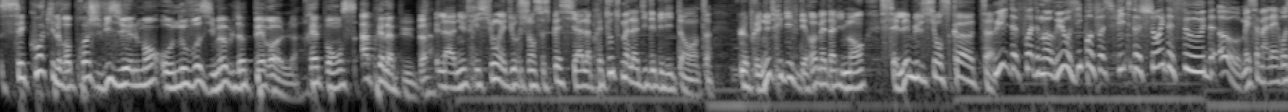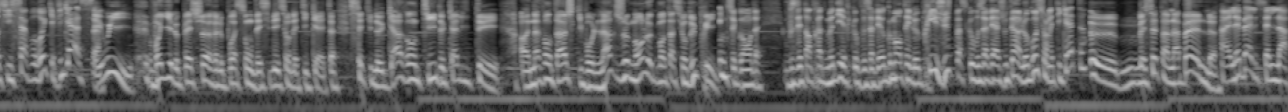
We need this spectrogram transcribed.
C'est quoi qu'il reproche visuellement aux nouveaux immeubles de Pérol? Réponse après la pub. La nutrition est d'urgence spéciale après toute maladie débilitante. Le plus nutritif des remèdes aliments, c'est l'émulsion Scott. Huile de foie de morue aux hypophosphites de chaux et de soude. Oh, mais ça m'a l'air aussi savoureux qu'efficace. Et oui, voyez le pêcheur et le poisson dessinés sur l'étiquette. C'est une garantie de qualité. Un avantage qui vaut largement l'augmentation du prix. Une seconde, vous êtes en train de me dire que vous avez augmenté le prix juste parce que vous avez ajouté un logo sur l'étiquette? Euh, mais c'est un label. Ah, elle est belle celle-là.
